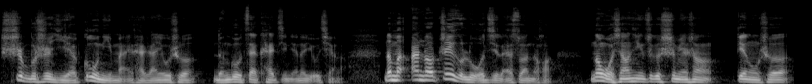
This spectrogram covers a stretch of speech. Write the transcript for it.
是不是也够你买一台燃油车能够再开几年的油钱了？那么按照这个逻辑来算的话，那我相信这个市面上电动车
